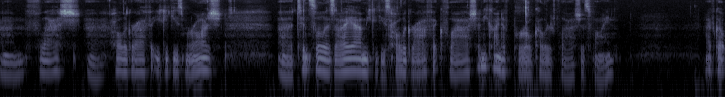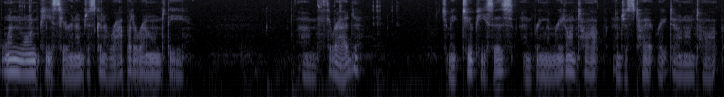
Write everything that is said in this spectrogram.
um, flash uh, holographic, you could use Mirage uh, tinsel as I am. You could use holographic flash. Any kind of pearl colored flash is fine. I've got one long piece here and I'm just going to wrap it around the um, thread to make two pieces and bring them right on top and just tie it right down on top.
